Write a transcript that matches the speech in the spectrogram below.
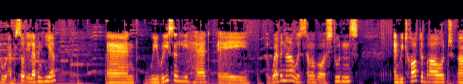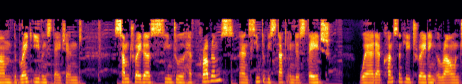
to episode 11 here. And we recently had a, a webinar with some of our students and we talked about um, the break even stage and some traders seem to have problems and seem to be stuck in this stage where they're constantly trading around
